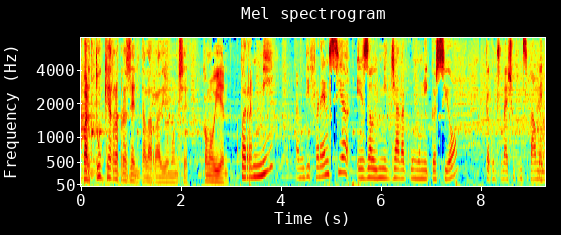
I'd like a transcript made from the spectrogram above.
Per tu, què representa la ràdio, Montse, com a oient? Per mi, amb diferència, és el mitjà de comunicació que consumeixo principalment.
